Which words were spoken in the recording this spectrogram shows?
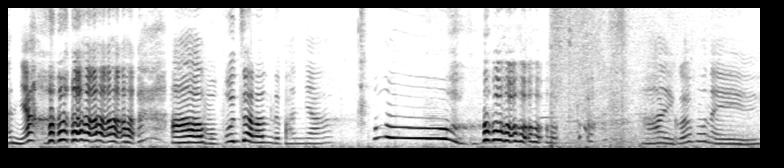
봤냐? 아 못 본 줄 알았는데 봤냐? 오! 아 이걸 보네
